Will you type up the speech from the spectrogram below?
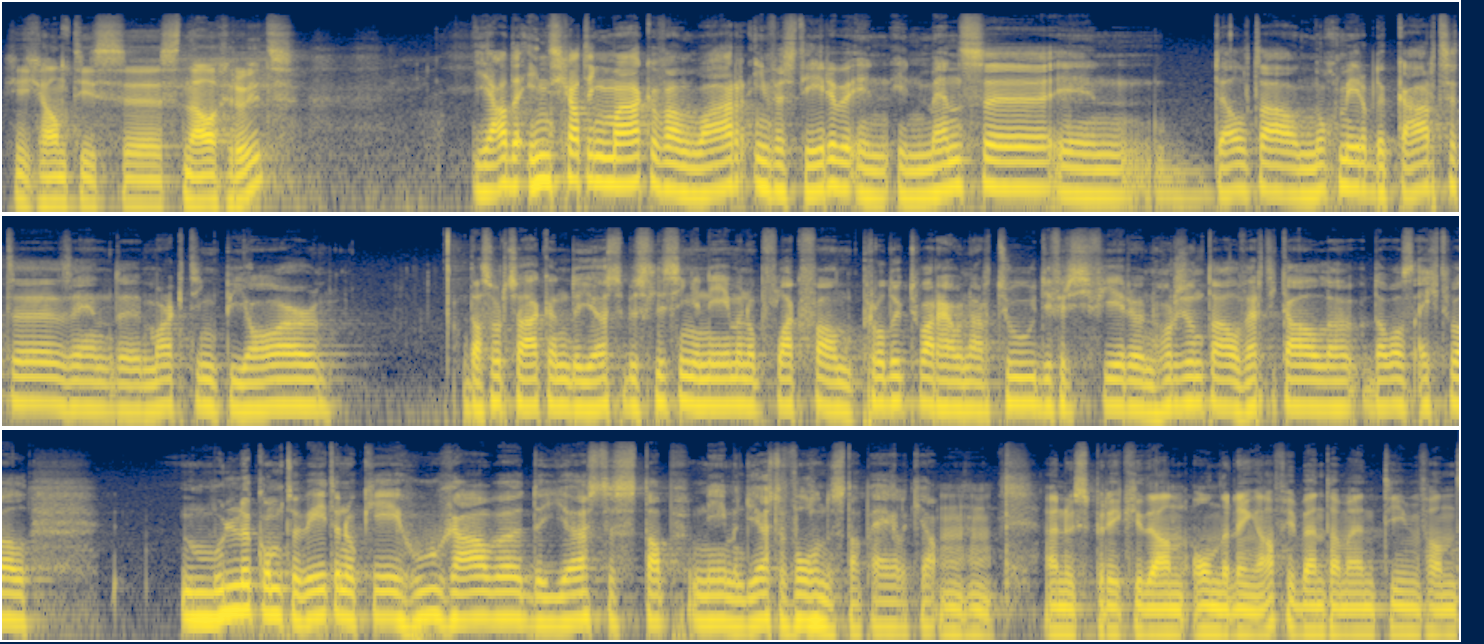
gigantisch uh, snel groeit? Ja, de inschatting maken van waar investeren we in, in mensen, in Delta nog meer op de kaart zetten, zijn de marketing, PR, dat soort zaken, de juiste beslissingen nemen op vlak van product, waar gaan we naartoe, diversifiëren, horizontaal, verticaal, dat was echt wel moeilijk om te weten, oké, hoe gaan we de juiste stap nemen, de juiste volgende stap eigenlijk, ja. Mm -hmm. En hoe spreek je dan onderling af? Je bent dan met een team van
